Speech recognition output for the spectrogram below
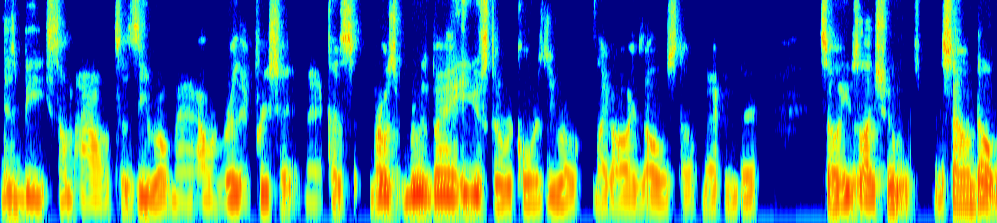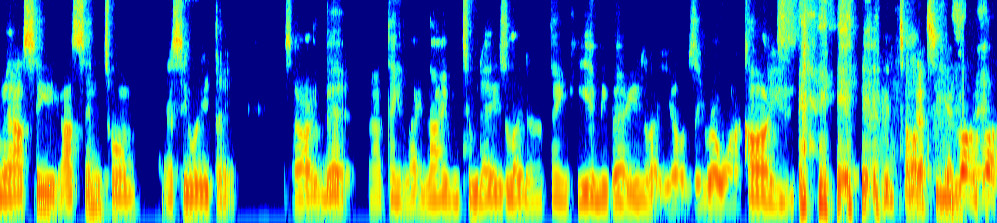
this beat somehow to Z-Ro, man, I would really appreciate it, man. Because Bruce Bruce Bain, he used to record Z-Ro, like all his old stuff back in the day. So he was like, shoot, it sound dope, man. I'll see, I'll send it to him and see what he think. So I already bet. I think like not even two days later, I think he hit me back. He's like, yo, Z-Ro wanna call you and talk to you. so, so,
